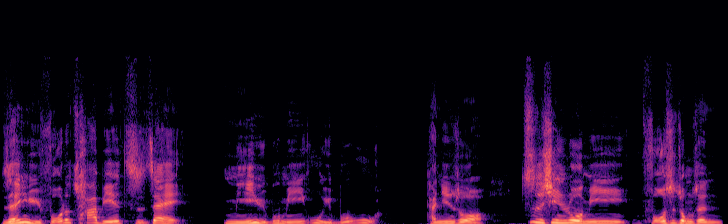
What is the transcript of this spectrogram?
人与佛的差别只在迷与不迷，悟与不悟啊。谭经说：自信若迷，佛是众生；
